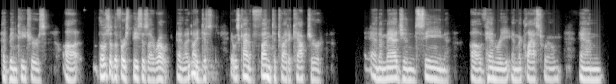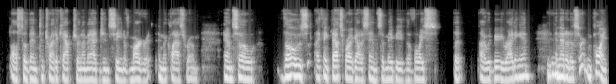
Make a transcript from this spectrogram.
had been teachers. Uh, those are the first pieces I wrote, and I, I, mm. just it was kind of fun to try to capture an imagined scene of Henry in the classroom, and also then to try to capture an imagined scene of Margaret in the classroom. And so those, I think that's where I got a sense of maybe the voice that I would be writing in. Mm-hmm. And then at a certain point,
